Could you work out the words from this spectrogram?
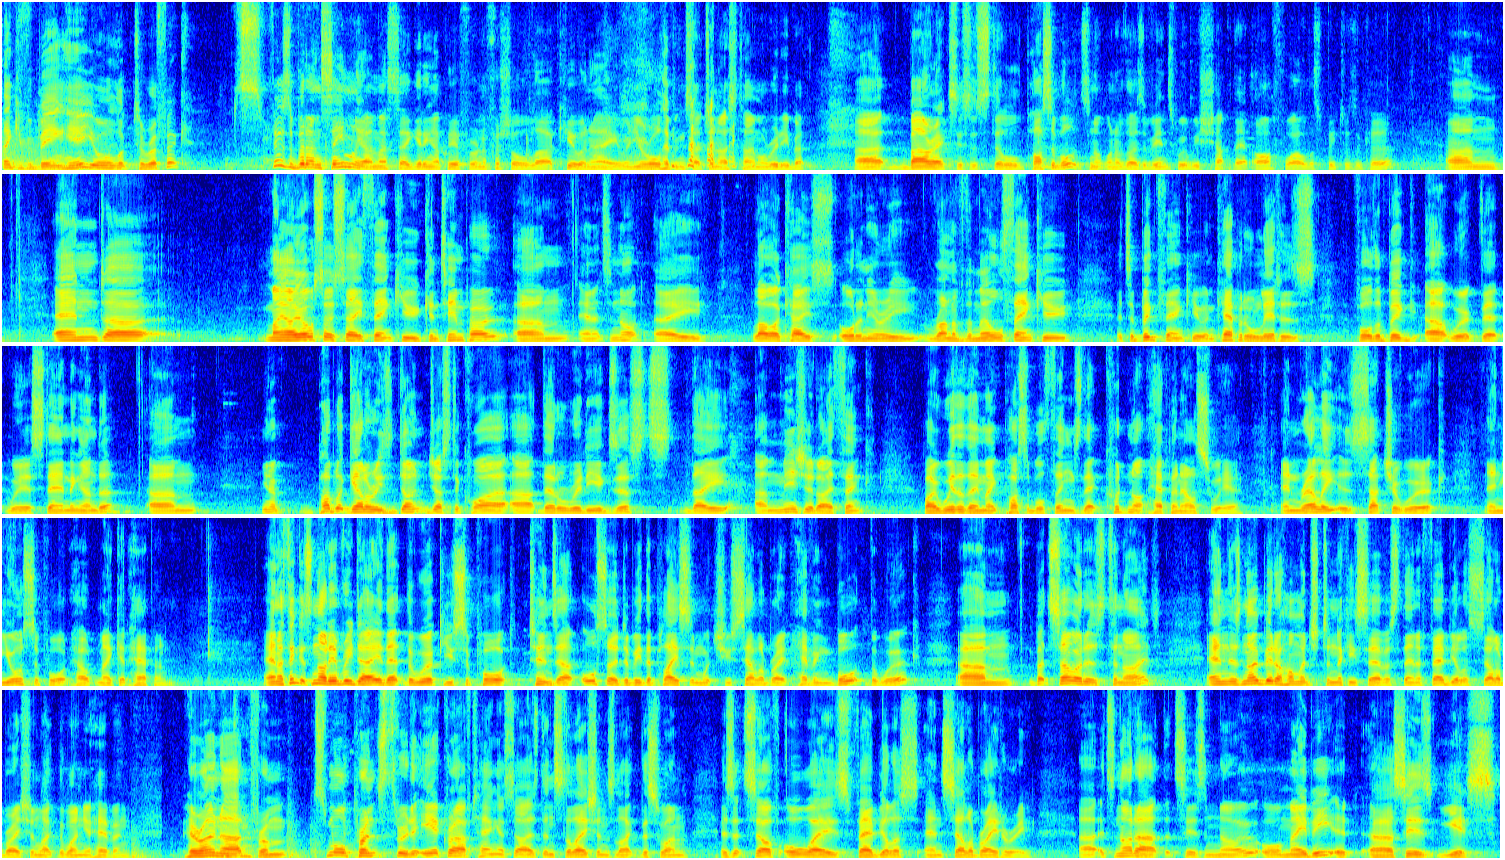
Thank you for being here. You all look terrific. It feels a bit unseemly, I must say, getting up here for an official uh, Q&A when you're all having such a nice time already, but uh, bar access is still possible. It's not one of those events where we shut that off while the speeches occur. Um, and uh, may I also say thank you, Contempo, um, and it's not a lowercase, ordinary, run-of-the-mill thank you. It's a big thank you in capital letters for the big artwork that we're standing under. Um, you know, public galleries don't just acquire art that already exists. They are measured, I think, by whether they make possible things that could not happen elsewhere. And Rally is such a work, and your support helped make it happen. And I think it's not every day that the work you support turns out also to be the place in which you celebrate having bought the work. Um, but so it is tonight. And there's no better homage to Nike Savvas than a fabulous celebration like the one you're having. Her own art, from small prints through to aircraft hangar sized installations like this one, is itself always fabulous and celebratory. Uh, it's not art that says no or maybe, it uh, says yes.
